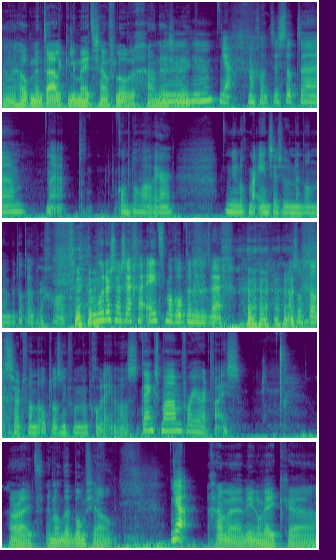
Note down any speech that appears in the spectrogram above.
Een hoop mentale kilometers aan verloren gegaan deze week. Mhm, Ja, maar goed, dus dat, ehm, nou ja, dat komt nog wel weer. Nu nog maar één seizoen en dan hebben we dat ook weer gehad. Mijn moeder zou zeggen, eet het maar op, dan is het weg. Alsof dat soort van de oplossing van mijn problemen was. Thanks mom for your advice. Alright, en dan dat bombshell. Ja, Gaan we weer een week eh,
